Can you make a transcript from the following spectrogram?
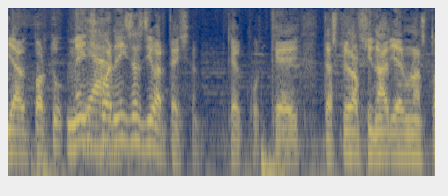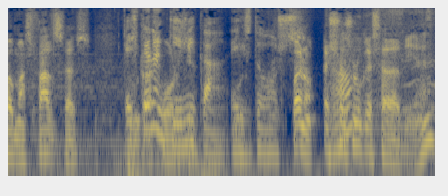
i ara et porto... Menys Ja. quan ells es diverteixen. Que, que després al final hi ha unes tomes falses. Ells tenen recurs. química, ells dos. Bueno, això no? és el que s'ha de dir, eh?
